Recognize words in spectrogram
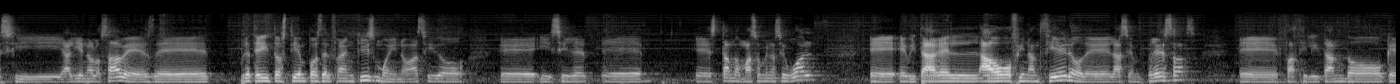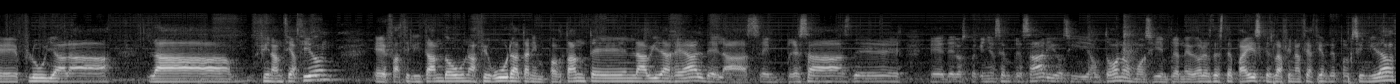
si alguien no lo sabe, es de pretéritos tiempos del franquismo y no ha sido y sigue estando más o menos igual, evitar el ahogo financiero de las empresas, facilitando que fluya la financiación, eh, facilitando una figura tan importante en la vida real de las empresas, de, de, los pequeños empresarios y autónomos y emprendedores de este país, que es la financiación de proximidad,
